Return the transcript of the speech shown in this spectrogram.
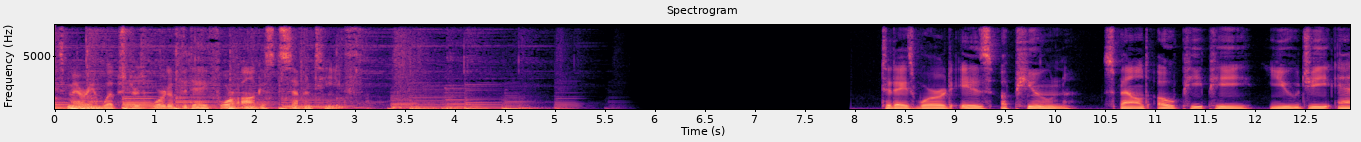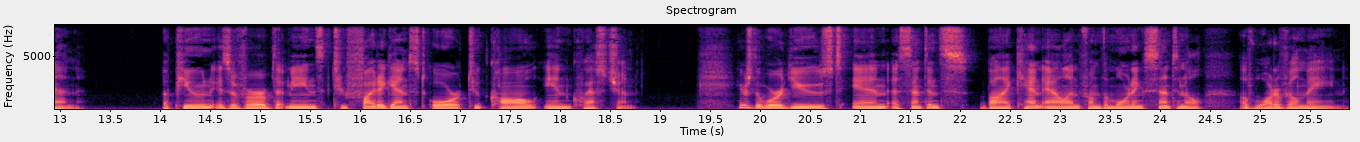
It's Merriam Webster's Word of the Day for August 17th. Today's word is oppugn, spelled O P P U G N. Oppugn is a verb that means to fight against or to call in question. Here's the word used in a sentence by Ken Allen from the Morning Sentinel of Waterville, Maine.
